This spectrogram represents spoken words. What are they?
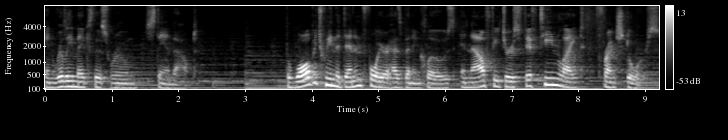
and really makes this room stand out. The wall between the den and foyer has been enclosed and now features 15 light French doors.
